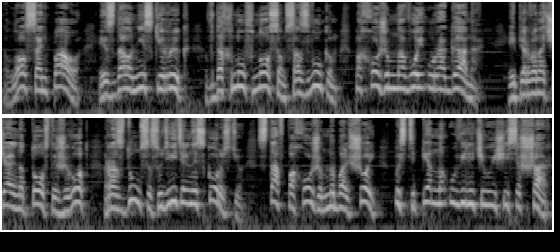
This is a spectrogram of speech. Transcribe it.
Ло Саньпао издал низкий рык, вдохнув носом со звуком, похожим на вой урагана, и первоначально толстый живот раздулся с удивительной скоростью, став похожим на большой, постепенно увеличивающийся шар.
